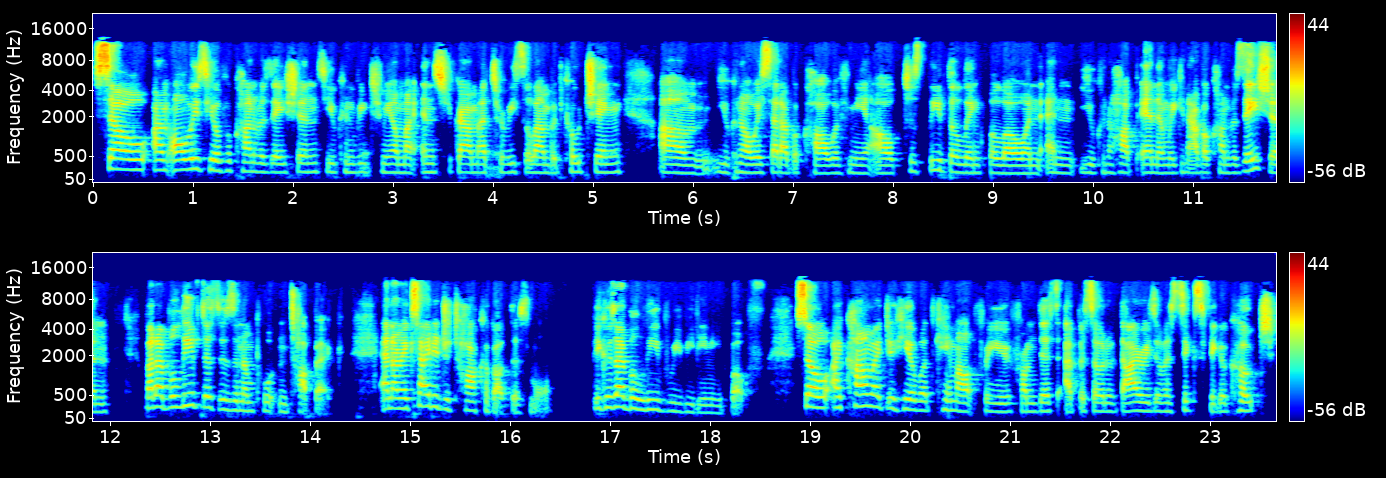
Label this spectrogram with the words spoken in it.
so I'm always here for conversations. You can reach me on my Instagram at Theresa Lambert Coaching. Um, you can always set up a call with me. I'll just leave the link below and, and you can hop in and we can have a conversation. But I believe this is an important topic. And I'm excited to talk about this more because I believe we really need both. So I can't wait to hear what came out for you from this episode of Diaries of a Six Figure Coach.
